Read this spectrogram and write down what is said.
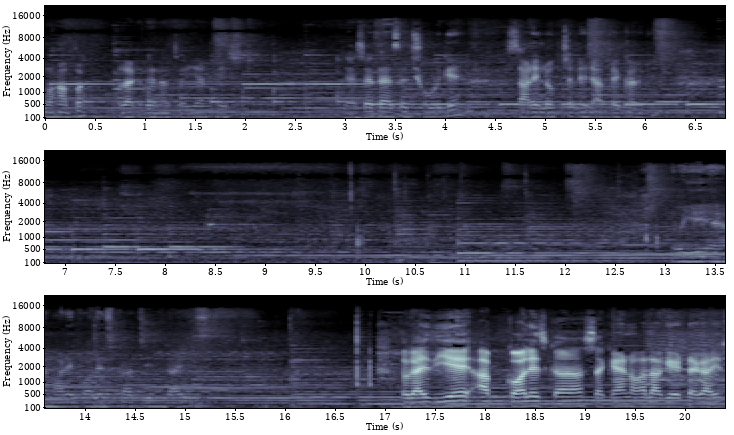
वहाँ पर रख देना चाहिए एटलीस्ट जैसे तैसे छोड़ के सारे लोग चले जाते करके। तो गाइज़ ये अब कॉलेज का सेकेंड वाला गेट है गाइज़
